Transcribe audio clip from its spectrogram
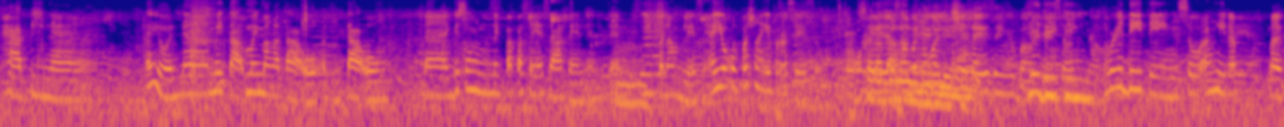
happy na, ayun, na may, ta may mga tao at taong na gustong nagpapasaya sa akin and then yun pa lang blessing. Ayoko pa siyang iproseso. Okay lang. Sabi mo kanina, realizing about You're dating. now. We're dating, so ang hirap mag,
